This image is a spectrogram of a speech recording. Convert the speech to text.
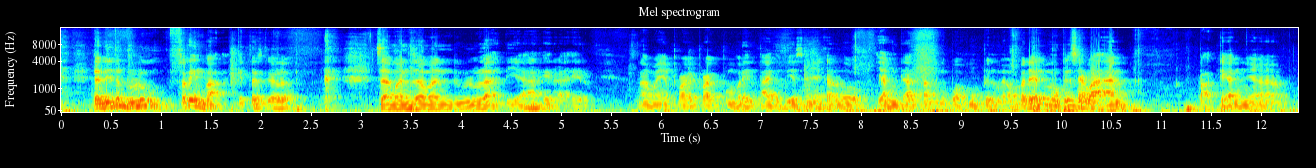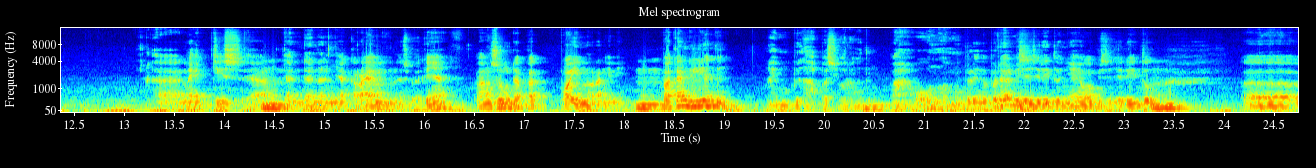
Dan itu dulu sering pak, kita kalau zaman-zaman dulu lah di akhir-akhir namanya proyek-proyek pemerintah itu biasanya kalau yang datang bawa mobil mewah, padahal ini mobil sewaan, pakaiannya eh, necis ya, dandanannya keren dan sebagainya, langsung dapat poin orang ini. Hmm. Bahkan dilihat nih, naik mobil apa sih orang itu? Ah, oh naik mobil itu. Padahal bisa jadi itu nyewa, bisa jadi itu eh,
